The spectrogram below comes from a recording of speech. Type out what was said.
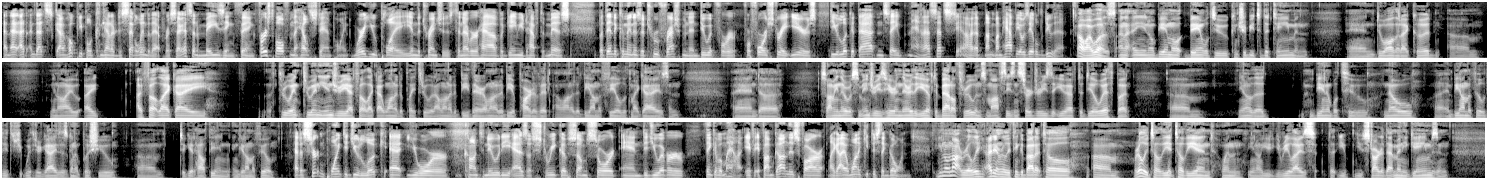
And, that, and that's I hope people can kind of just settle into that for a second. That's an amazing thing. First of all, from the health standpoint, where you play in the trenches to never have a game you'd have to miss, but then to come in as a true freshman and do it for, for four straight years. Do you look at that and say, "Man, that's that's yeah, I'm, I'm happy I was able to do that." Oh, I was, and, and you know, being able being able to contribute to the team and and do all that I could. Um, you know, I I I felt like I through through any injury, I felt like I wanted to play through it. I wanted to be there. I wanted to be a part of it. I wanted to be on the field with my guys, and and uh, so I mean, there was some injuries here and there that you have to battle through, and some off-season surgeries that you have to deal with. But um, you know, the being able to know uh, and be on the field with your guys is going to push you um, to get healthy and, and, get on the field. At a certain point, did you look at your continuity as a streak of some sort, and did you ever think of, man, if, if I've gone this far, like I want to keep this thing going? You know, not really. I didn't really think about it till um, really till the till the end when you know you, you realize that you you started that many games and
